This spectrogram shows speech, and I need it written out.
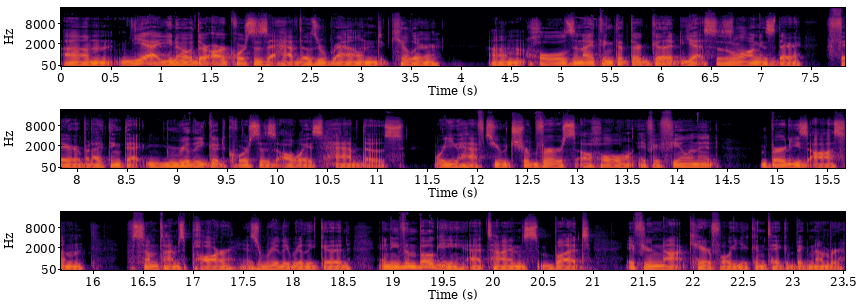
um, yeah, you know there are courses that have those round killer um, holes, and I think that they're good. Yes, as long as they're fair. But I think that really good courses always have those where you have to traverse a hole if you're feeling it. Birdie's awesome. Sometimes par is really, really good, and even bogey at times. But if you're not careful, you can take a big number.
